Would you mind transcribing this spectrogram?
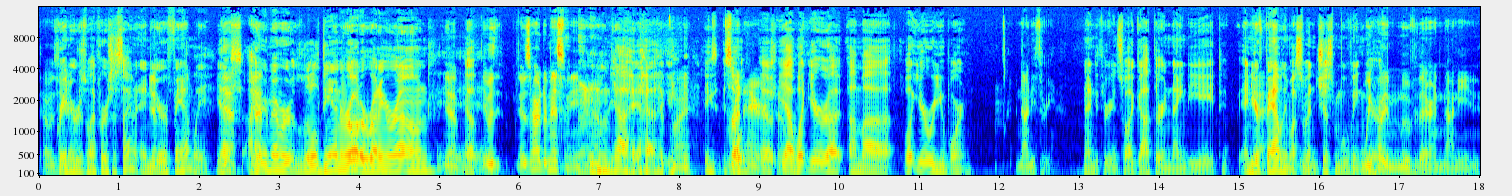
That was your- Brainerd was my first assignment, and Yep. your family. Yes, I yeah. remember little Dan Rhoda running around. Yep. Yep. It was it was hard to miss me. you know? yeah, yeah. So, red hair, uh, so. yeah. What year? Uh, um, uh, what year were you born? 93. 93. And so I got there in 98. And your family must have been just moving We there. probably moved there in 90,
